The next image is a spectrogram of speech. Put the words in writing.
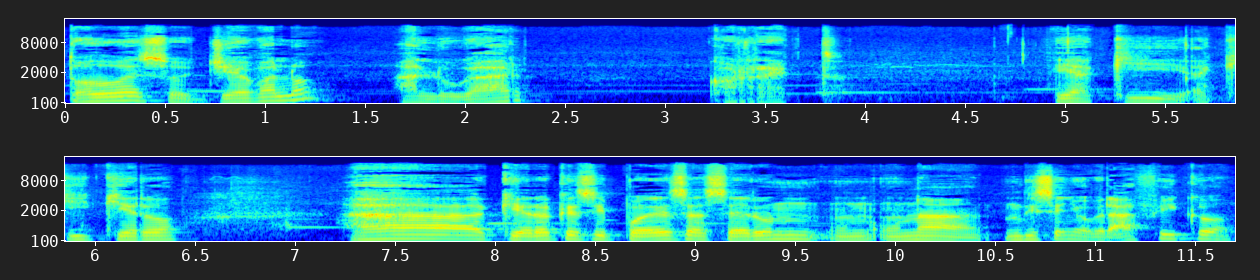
Todo eso llévalo al lugar correcto. Y aquí, aquí quiero, ah, quiero que si puedes hacer un, un, diseño gráfico,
